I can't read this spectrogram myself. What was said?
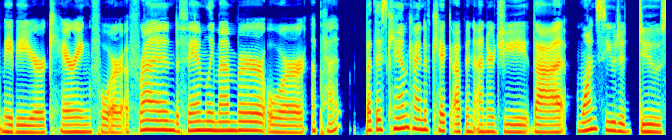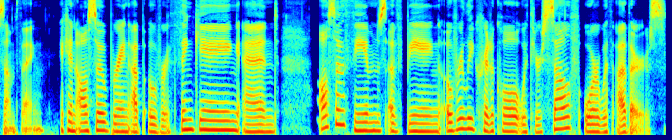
maybe you're caring for a friend, a family member, or a pet. But this can kind of kick up an energy that wants you to do something. It can also bring up overthinking and also themes of being overly critical with yourself or with others.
